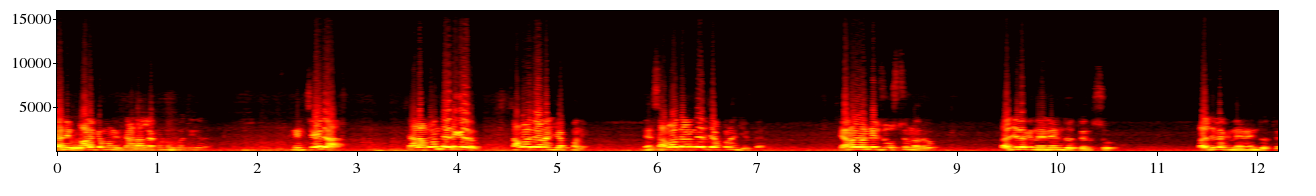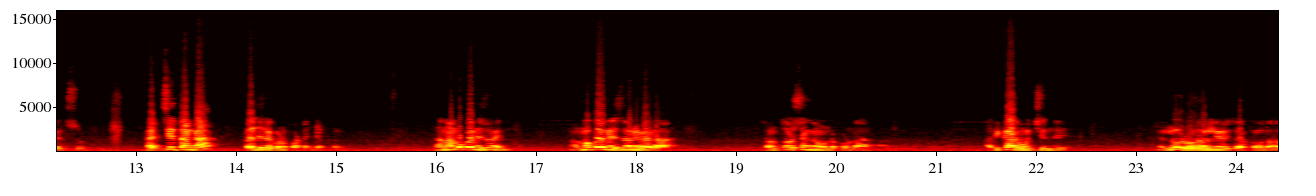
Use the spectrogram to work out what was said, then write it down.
కానీ వాళ్ళకి మనకి తేడా లేకుండా పోతుంది కదా. నేను చేయరా చాలా మంది అడిగారు సమాధానం చెప్పని నేను సమాధానం కూడా చెప్పనని చెప్పాను. జనం అన్నీ చూస్తున్నారు. ప్రజలకు నేనేందో తెలుసు. ప్రజలకు నేనేందో తెలుసు. ఖచ్చితంగా ప్రజలకు గుణపట్టని చెప్తాను. నా నమ్మకం నిజమైంది. నమ్మకం నిజమైన వేళ సంతోషంగా ఉండకుండా అధికారం వచ్చింది. నెల్లూరు రూరల్ నియోజకవర్గంలో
